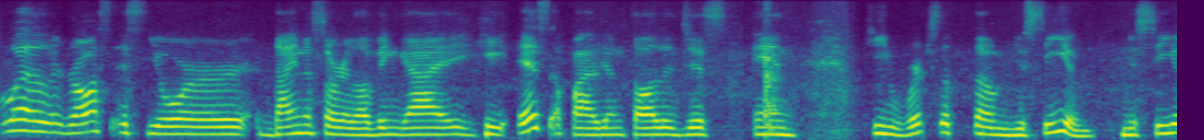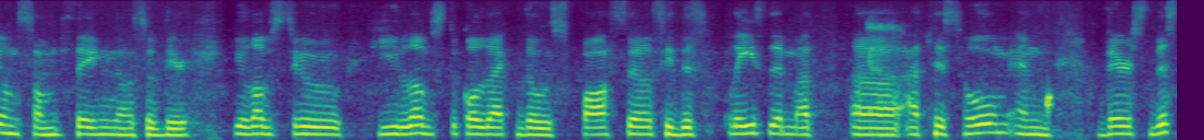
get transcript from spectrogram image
Well, Ross is your dinosaur-loving guy. He is a paleontologist and he works at the museum. Museum something. No? So there, he loves to he loves to collect those fossils. He displays them at uh, at his home. And there's this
